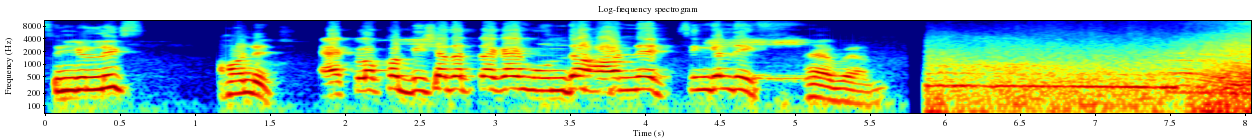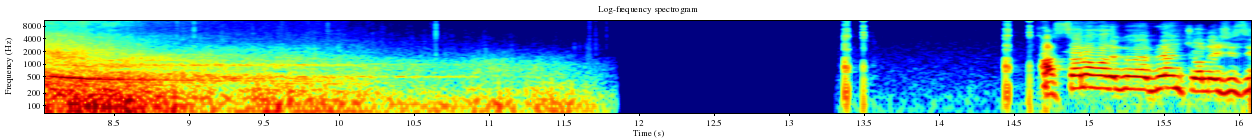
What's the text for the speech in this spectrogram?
সিঙ্গেল লিক্স হর্নেট এক লক্ষ বিশ হাজার টাকায় হুন্ডা হর্নেট সিঙ্গেল ডিস্ক হ্যাঁ ভাইয়া। আসসালামু আলাইকুম এভরিওয়ান চলে এসেছি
